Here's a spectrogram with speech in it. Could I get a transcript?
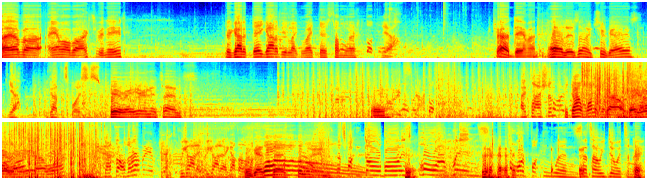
I have a ammo box if you need. They gotta. They gotta be like right there somewhere. Yeah. God damn it. Oh, there's only two guys. Yeah. We got this, boys. Here, right here in the tents. Okay. I flashed him. They down one of them. Got, Right got here, one, got one. Got the other. We got it. We got it. I got the other We one. got that's the win. Let's fucking go, boys! Four wins! Four fucking wins. That's how we do it tonight.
